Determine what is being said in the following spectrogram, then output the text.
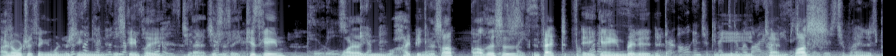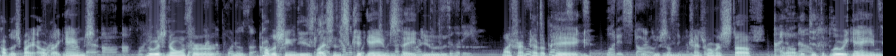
I know what you're thinking when you're seeing this gameplay, that this is a kids game. Portals? Why are you hyping this up? Well, this is, in fact, a game rated E10 Plus, and it's published by Outright Games, who is known for publishing these licensed kid games. They do My Friend Peppa Pig, they do some Transformers stuff. Although they did the Bluey game,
